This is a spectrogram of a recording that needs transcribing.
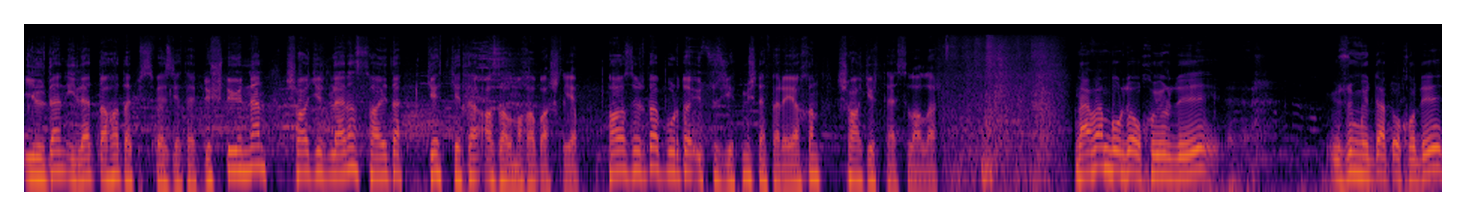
ildən ilə daha da pis vəziyyətə düşdüyündən şagirdlərin sayı da get-getə azalmağa başlayıb. Hazırda burada 370 nəfərə yaxın şagird təhsil alır. Nəvəm burada oxuyurdu uzun müddət oxudu.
